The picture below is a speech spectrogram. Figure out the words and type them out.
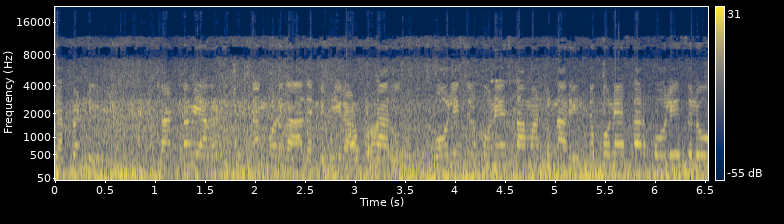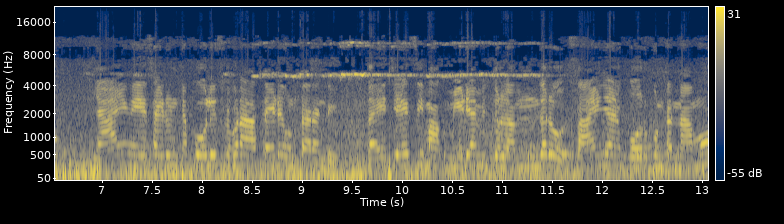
చెప్పండి. చట్టం ఎవరికి చుట్టం కూడా కాదండి. మీరు అంటున్నారు పోలీసులు కొనేస్తామంటున్నారు. ఎందుకు కొనేస్తారు పోలీసులు? న్యాయం ఏ సైడ్ ఉంటే పోలీసులు కూడా ఆ సైడే ఉంటారండి. దయచేసి మాకు మీడియా మిత్రులందరూ సాయం చేయాలని కోరుకుంటున్నాము.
